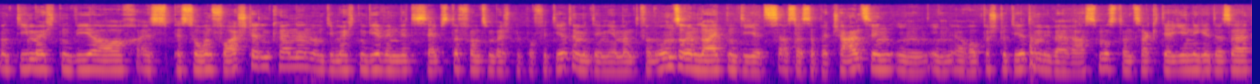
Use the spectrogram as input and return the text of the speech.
und die möchten wir auch als Person vorstellen können und die möchten wir, wenn wir selbst davon zum Beispiel profitiert haben, indem jemand von unseren Leuten, die jetzt aus Aserbaidschan sind, in, in Europa studiert haben über Erasmus, dann sagt derjenige, dass er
